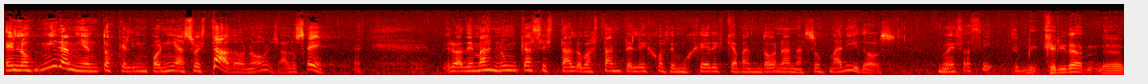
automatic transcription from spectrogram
en los miramientos que le imponía su estado, ¿no? Ya lo sé. Pero además nunca se está lo bastante lejos de mujeres que abandonan a sus maridos. ¿No es así? Eh, Querida eh,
